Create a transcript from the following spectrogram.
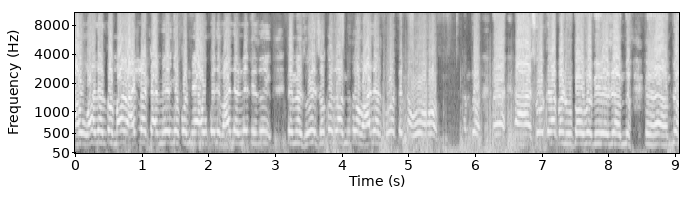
આવું વાદળ તો મારો આટલા ટાઈમ એ છે પણ મેં આવું કોઈ વાદળ નથી જોયું. તમે જોઈ શકો છો, મિત્રો, વાદળ જુઓ તમે હો આમ તો છોકરા પણ ઊભા ઊભા બીવે છે, આમ તો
